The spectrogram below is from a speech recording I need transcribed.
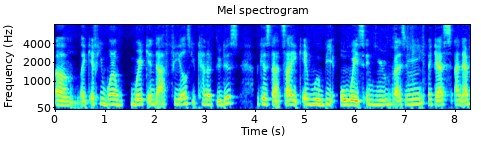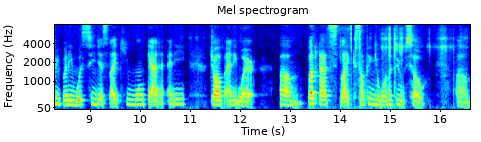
um, like if you want to work in that field you cannot do this because that's like it will be always in your resume i guess and everybody will see this like you won't get any job anywhere. Um, but that's like something you want to do so um,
